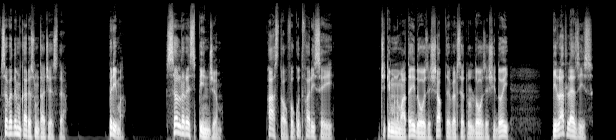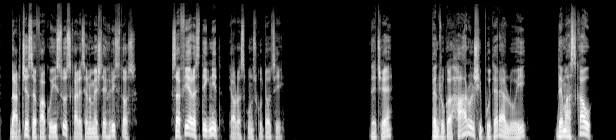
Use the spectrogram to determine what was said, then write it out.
Să vedem care sunt acestea. Prima, să-l respingem. Asta au făcut fariseii. Citim în Matei 27, versetul 22, Pilat le-a zis, dar ce să fac cu Isus, care se numește Hristos? Să fie răstignit, i-au răspuns cu toții. De ce? Pentru că harul și puterea lui demascau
